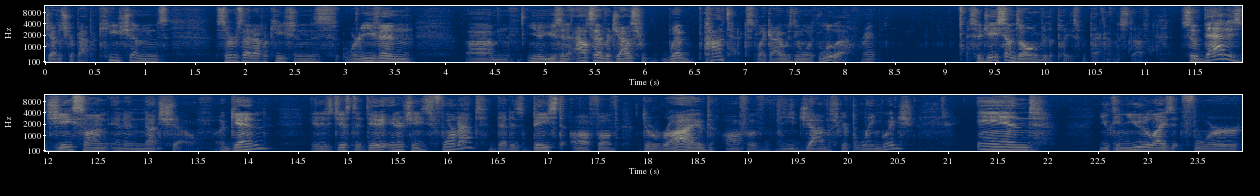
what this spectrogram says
JavaScript applications, server-side applications, or even um, you know using it outside of a JavaScript web context, like I was doing with Lua, right? So JSON's all over the place with that kind of stuff. So that is JSON in a nutshell. Again, it is just a data interchange format that is based off of, derived off of the JavaScript language, and you can utilize it for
